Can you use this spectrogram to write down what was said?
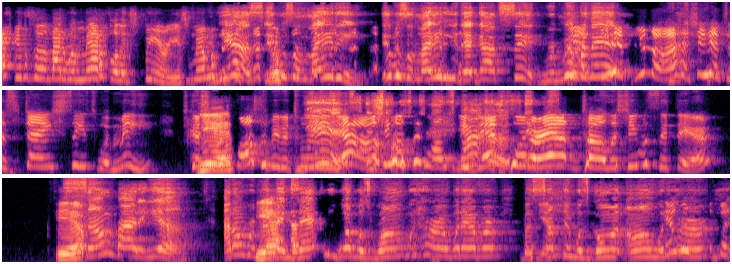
asking for somebody with medical experience. Remember? Yes, it was a lady. It was a lady that got sick. Remember yes, that? Had, you know, I had, she had to exchange seats with me because yes. she was supposed to be between yes, y'all. And she was close by us. put her out and told her she would sit there. Yeah. Somebody, yeah. I don't remember yeah. exactly what was wrong with her or whatever, but yeah, something was going on with it her. Was, but,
